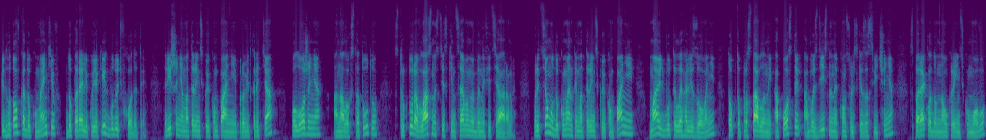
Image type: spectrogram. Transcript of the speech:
Підготовка документів, до переліку яких будуть входити рішення материнської компанії про відкриття, положення, аналог статуту, структура власності з кінцевими бенефіціарами. При цьому документи материнської компанії мають бути легалізовані, тобто проставлений апостиль або здійснене консульське засвідчення з перекладом на українську мову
